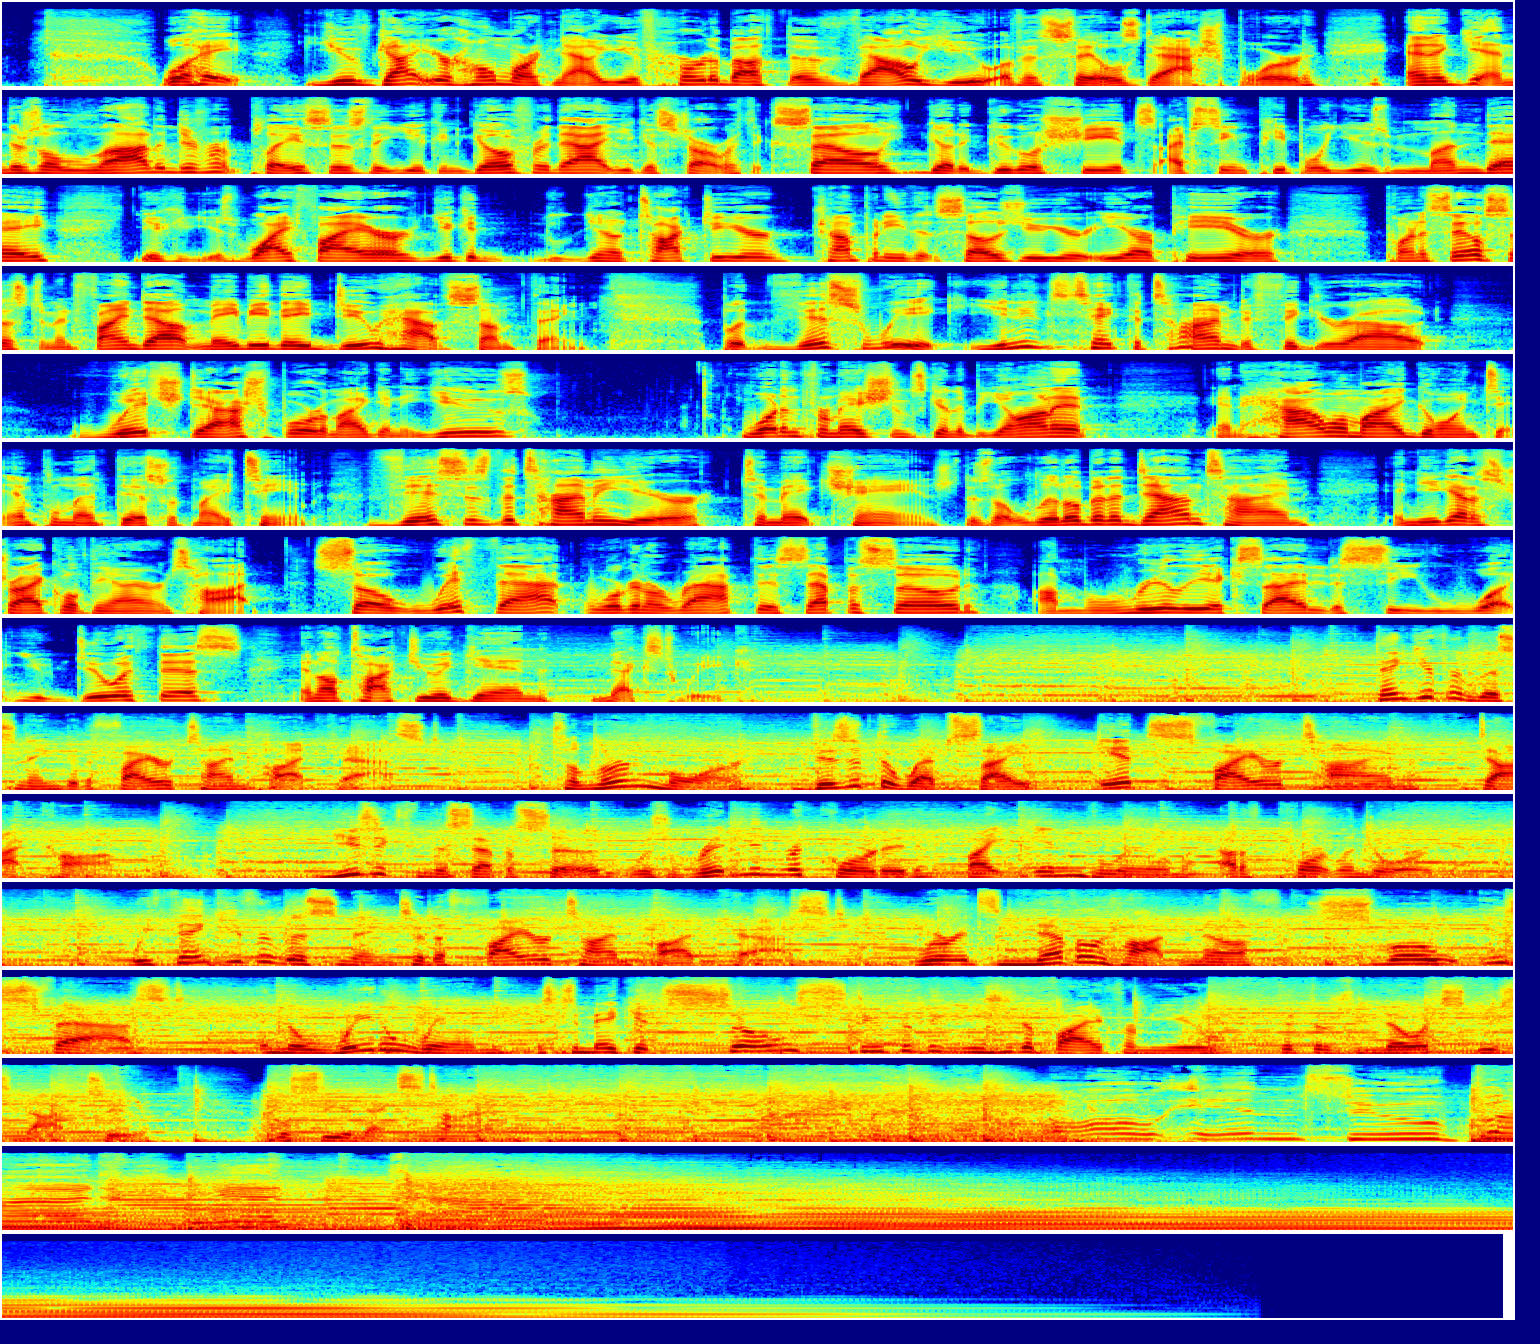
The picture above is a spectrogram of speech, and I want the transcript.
Well, hey, you've got your homework now. You've heard about the value of a sales dashboard. And again, there's a lot of different places that you can go for that. You can start with Excel, you can go to Google Sheets. I've seen people use Monday. You could use WhyFire. You could, you know, talk to your company that sells you your ERP or point of sale system and find out maybe they do have something. But this week, you need to take the time to figure out which dashboard am I going to use? What information is going to be on it? And how am I going to implement this with my team? This is the time of year to make change. There's a little bit of downtime and you got to strike while the iron's hot. So, with that, we're going to wrap this episode. I'm really excited to see what you do with this, and I'll talk to you again next week. Thank you for listening to the Fire Time Podcast. To learn more, visit the website itsfiretime.com. Music from this episode was written and recorded by In Bloom out of Portland, Oregon. We thank you for listening to the Fire Time Podcast, where it's never hot enough, slow is fast, and the way to win is to make it so stupidly easy to buy from you that there's no excuse not to. We'll see you next time. All into burn it down.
